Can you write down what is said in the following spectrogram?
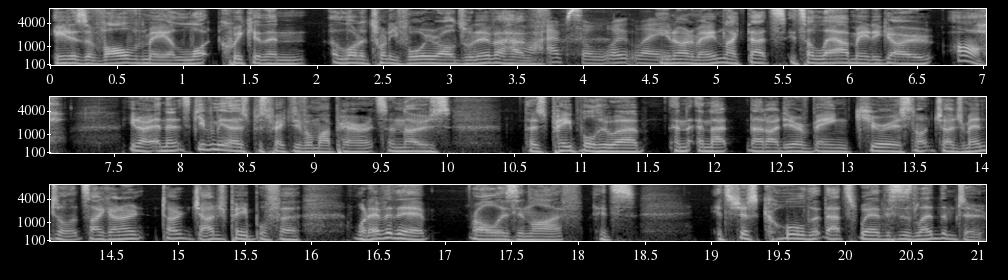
it has evolved me a lot quicker than a lot of 24 year olds would ever have. Oh, absolutely. You know what I mean? Like that's it's allowed me to go, oh, you know, and then it's given me those perspective on my parents and those those people who are and, and that that idea of being curious, not judgmental. It's like I don't don't judge people for whatever their role is in life. It's it's just cool that that's where this has led them to.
